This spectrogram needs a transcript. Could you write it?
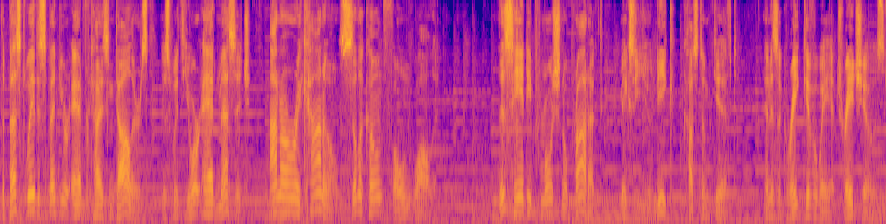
The best way to spend your advertising dollars is with your ad message on our Econo silicone phone wallet. This handy promotional product makes a unique custom gift and is a great giveaway at trade shows,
